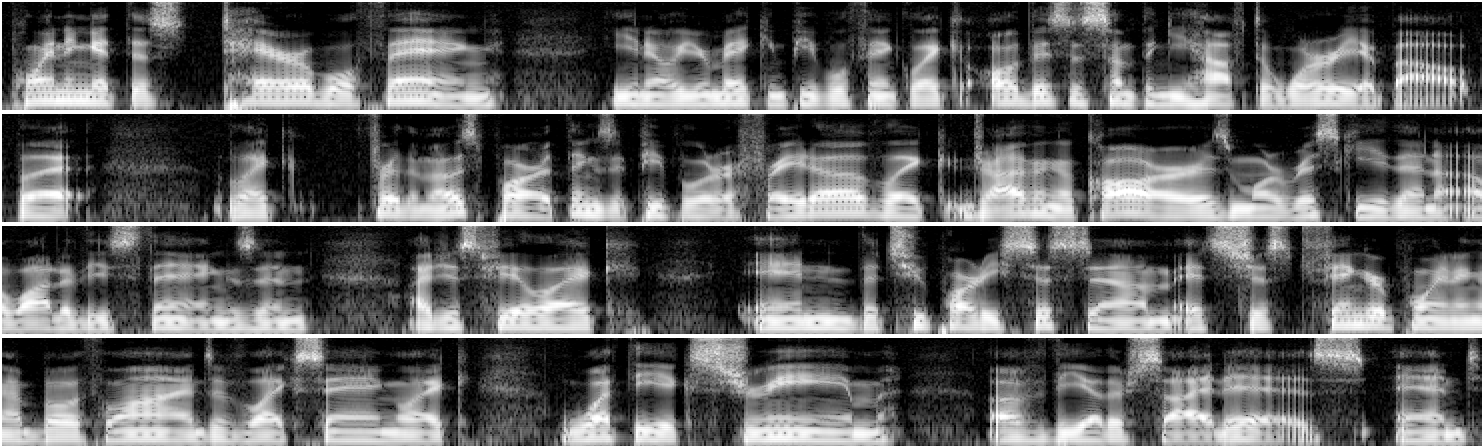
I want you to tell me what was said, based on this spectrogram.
pointing at this terrible thing you know you're making people think like oh this is something you have to worry about. But like for the most part, things that people are afraid of, like driving a car, is more risky than a lot of these things. And I just feel like in the two party system, it's just finger pointing on both lines of like saying like what the extreme of the other side is. And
